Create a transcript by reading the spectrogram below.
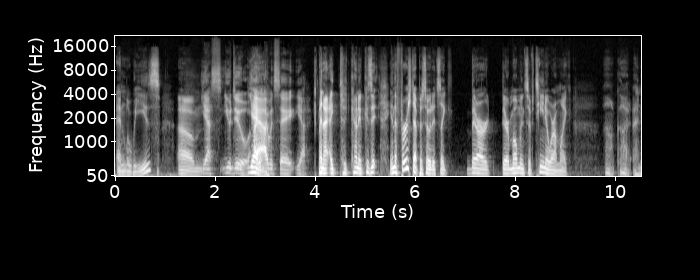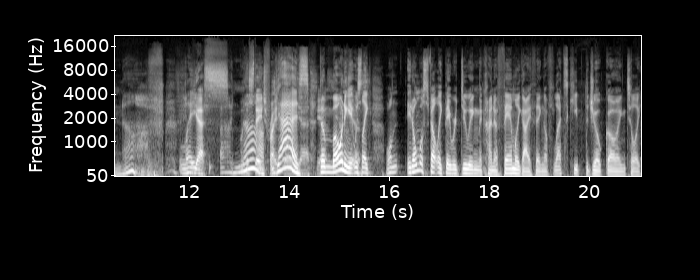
and Louise. Um, yes, you do. Yeah. I, I would say, yeah. and I, I to kind of because it in the first episode it's like there are there are moments of Tina where I'm like, oh God, enough. Like Yes, enough. the stage fright. Yes, Yes, the yes, moaning. yes, it was like well, it almost felt like they were doing the kind of Family Guy thing of let's keep the joke going till it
